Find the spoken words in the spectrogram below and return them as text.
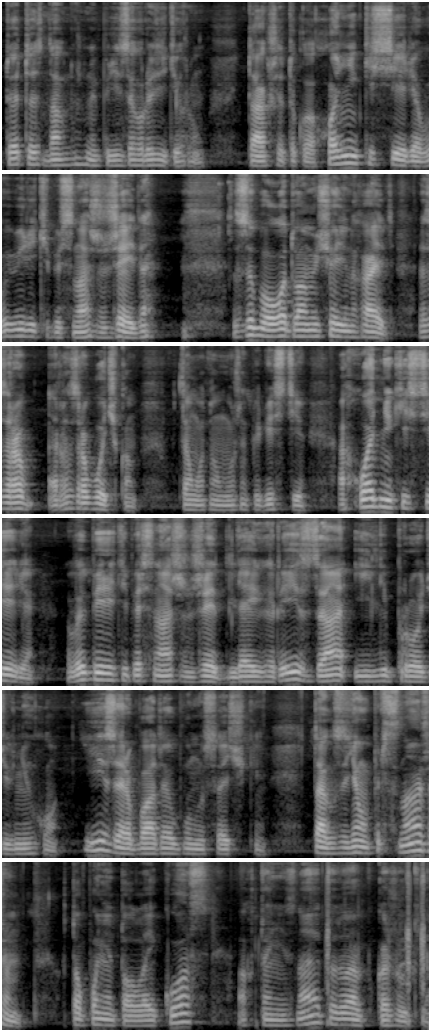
то это знак нужно перезагрузить игру. Так, что такое? Охотники серия. Выберите персонажа Джейда. Зубы, вот вам еще один гайд разраб разработчикам. Там вот нам можно перевести. Охотники серия. Выберите персонажа Джет для игры за или против него. И зарабатываю бонус очки. Так, зайдем персонажем. Кто понял, то лайкос. А кто не знает, то давай покажу тебе.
